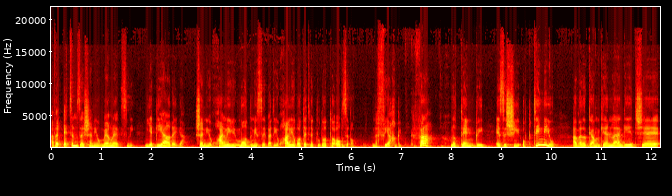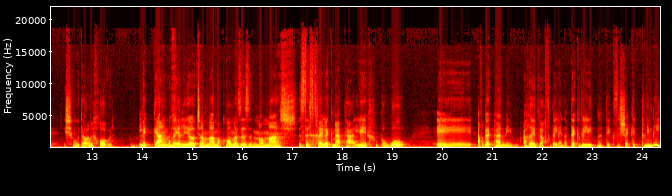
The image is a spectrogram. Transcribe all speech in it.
אבל עצם זה שאני אומר לעצמי, יגיע הרגע שאני אוכל ללמוד מזה ואני אוכל לראות את נקודות האור, זה מפיח בי תקווה, נותן בי איזושהי אופטימיות. אבל גם כן להגיד ש... שמותר לחוב. לגמרי. להיות שם במקום הזה זה ממש... זה חלק מהתהליך, ברור. אה, הרבה פעמים הרווח בלנתק ולהתנתק זה שקט פנימי.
